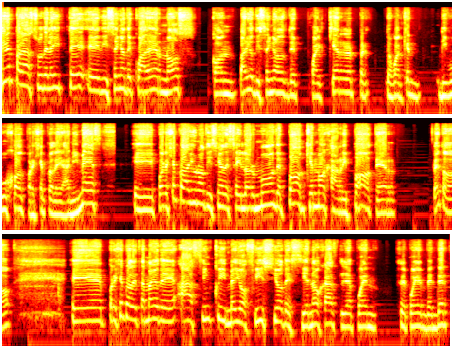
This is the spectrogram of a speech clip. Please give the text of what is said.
tienen para su deleite eh, diseños de cuadernos con varios diseños de cualquier de cualquier dibujo, por ejemplo, de animes. Eh, por ejemplo, hay unos diseños de Sailor Moon, de Pokémon, Harry Potter, de todo. Eh, por ejemplo, de tamaño de A5 y medio oficio de 100 hojas le pueden, le pueden vender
